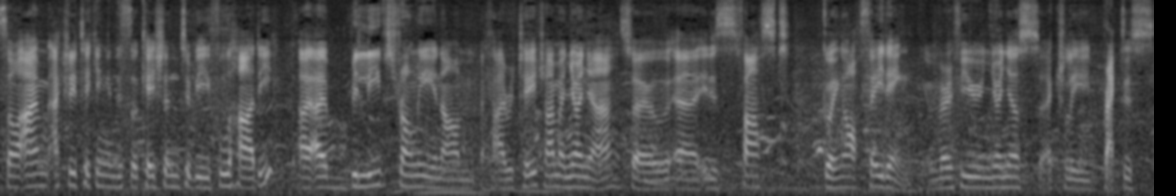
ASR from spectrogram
So I'm actually taking in this occasion to be foolhardy. I, I believe strongly in our heritage. I'm a nyonya, so uh, it is fast going off, fading. Very few nyonyas actually practice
